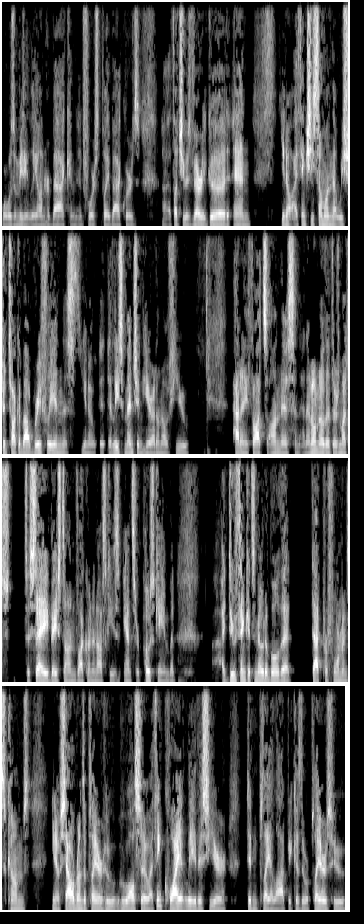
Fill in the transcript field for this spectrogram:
or was immediately on her back and, and forced play backwards. Uh, I thought she was very good. And, you know, I think she's someone that we should talk about briefly in this, you know, at least mention here. I don't know if you had any thoughts on this, and, and I don't know that there's much to say based on Andonovski's answer post game, but I do think it's notable that that performance comes. You know, Sauerbrunn's a player who who also I think quietly this year didn't play a lot because there were players who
